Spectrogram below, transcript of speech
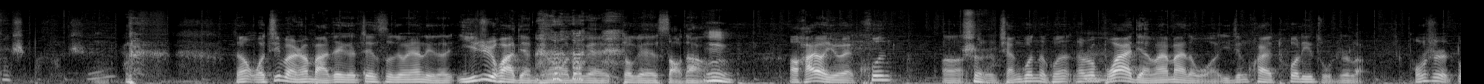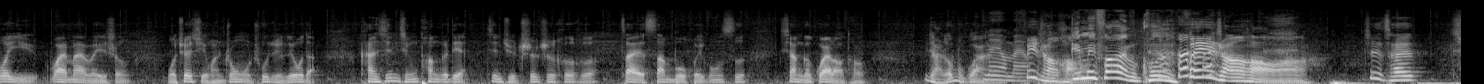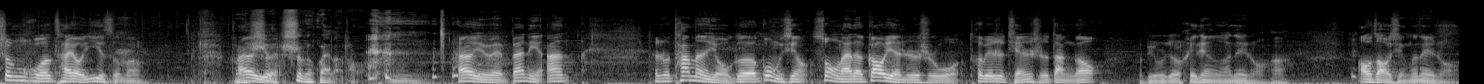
但是不好吃。行，我基本上把这个这次留言里的一句话点评 我都给都给扫荡了。嗯，啊，还有一位坤，呃，是乾坤的坤，他说不爱点外卖的我已经快脱离组织了，同事多以外卖为生，我却喜欢中午出去溜达，看心情碰个店，进去吃吃喝喝，再散步回公司，像个怪老头儿，一点都不怪，没有没有。非常好。Give me five，坤，非常好啊，这才生活才有意思嘛。还有一位是是个怪老头，嗯还有一位 Benny 安，他说他们有个共性，送来的高颜值食物，特别是甜食、蛋糕，比如就是黑天鹅那种哈，凹造型的那种，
